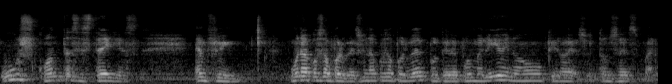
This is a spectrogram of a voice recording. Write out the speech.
uff, cuántas estrellas. En fin, una cosa por vez, una cosa por vez, porque después me lío y no quiero eso. Entonces, bueno,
